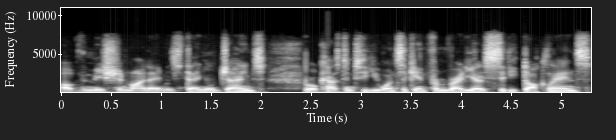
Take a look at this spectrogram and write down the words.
of The Mission. My name is Daniel James, broadcasting to you once again from Radio City Docklands.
